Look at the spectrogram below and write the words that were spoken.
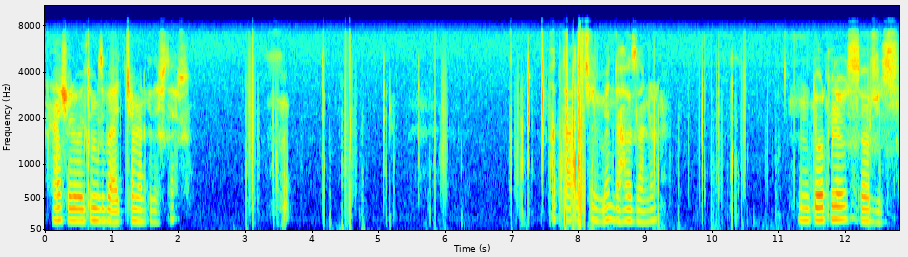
Ha şöyle ultimizi bir açacağım arkadaşlar. Hatta açayım ben daha hızlanırım. Dörtlü Surges.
